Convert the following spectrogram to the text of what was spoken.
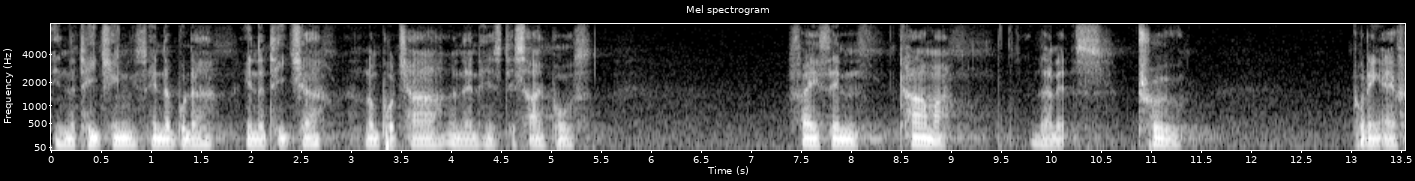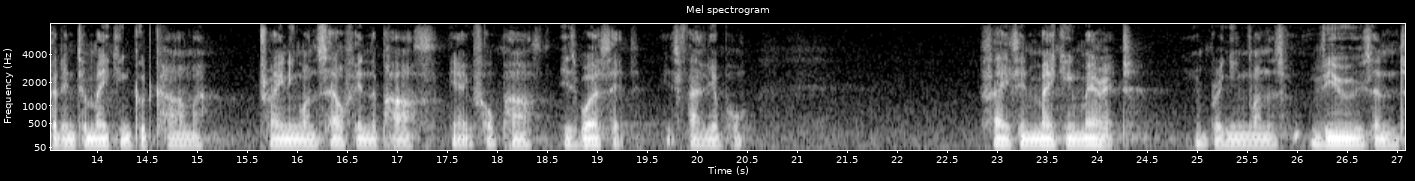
in the teachings, in the Buddha, in the teacher, Luang Por Chah, and then his disciples. Faith in karma, that it's true putting effort into making good karma, training oneself in the path, the Eightfold Path, is worth it, it's valuable. Faith in making merit, in bringing one's views and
